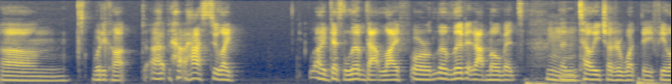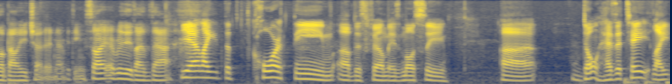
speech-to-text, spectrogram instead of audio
um, what do you call it uh, has to like i guess live that life or live at that moment Hmm. and tell each other what they feel about each other and everything so i, I really love that Yeah, like the core theme of this film is mostly uh don't hesitate. Like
